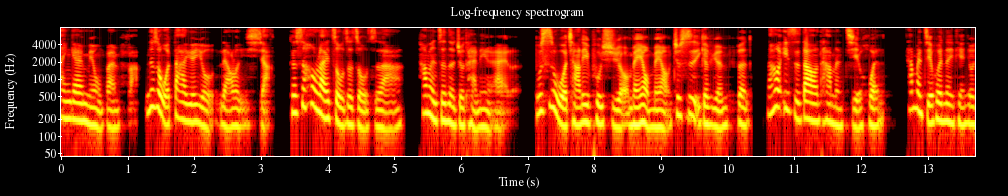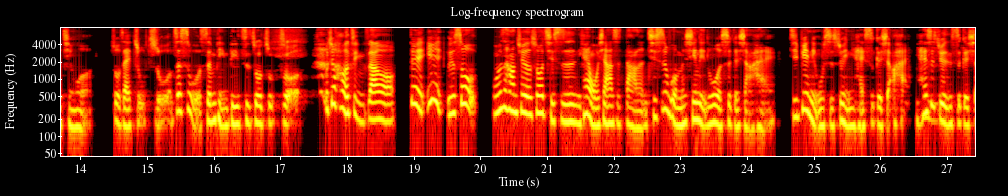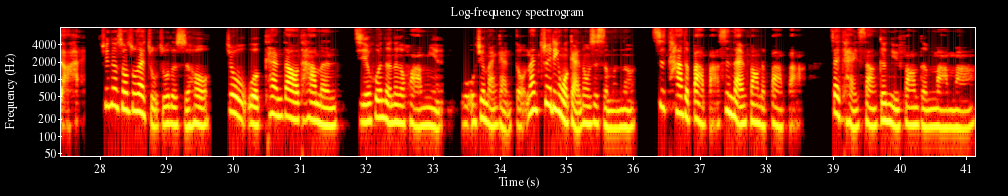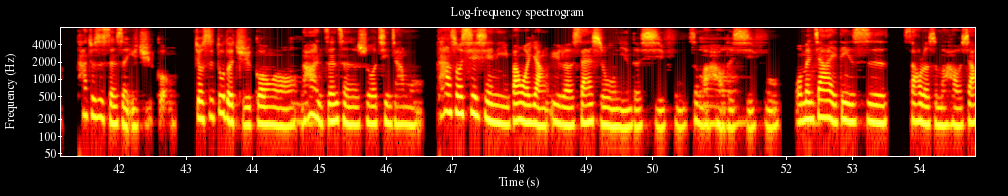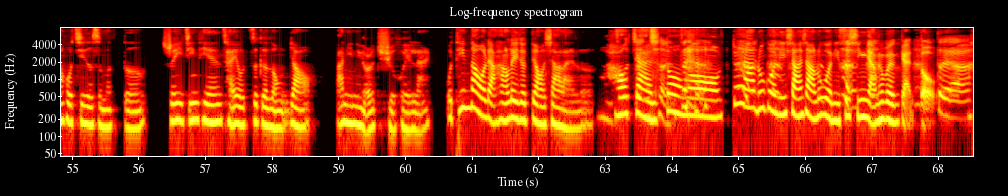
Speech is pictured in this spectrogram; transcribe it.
他应该没有办法。那时候我大约有聊了一下，可是后来走着走着啊，他们真的就谈恋爱了，不是我强力 push 哦，没有没有，就是一个缘分。然后一直到他们结婚，他们结婚那天就请我坐在主桌，这是我生平第一次坐主桌，我就好紧张哦。对，因为有时候。我们常觉得说，其实你看我现在是大人，其实我们心里如果是个小孩，即便你五十岁，你还是个小孩，你还是觉得你是个小孩。所以那时候坐在主桌的时候，就我看到他们结婚的那个画面，我我觉得蛮感动。那最令我感动是什么呢？是他的爸爸，是男方的爸爸，在台上跟女方的妈妈，他就是深深一鞠躬，九十度的鞠躬哦，然后很真诚的说：“亲家母。”他说：“谢谢你帮我养育了三十五年的媳妇，这么好的媳妇，我们家一定是烧了什么好香或积了什么德，所以今天才有这个荣耀把你女儿娶回来。”我听到我两行泪就掉下来了，好感动哦！对啊，如果你想想，如果你是新娘，会不会很感动？对啊，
